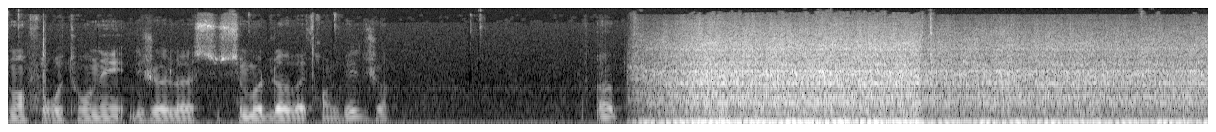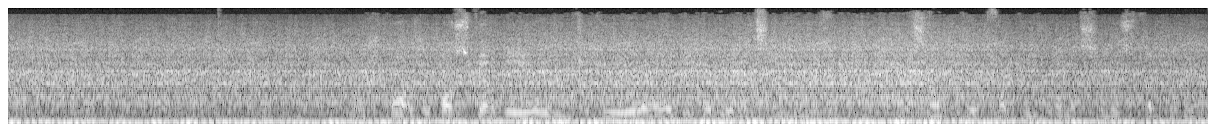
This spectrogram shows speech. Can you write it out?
Malheureusement faut retourner. Déjà là, ce mode là va être enlevé déjà je, pense, faire des vidéos là déjà de 25 minutes 25 30 minutes grand maximum c'est pas bien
